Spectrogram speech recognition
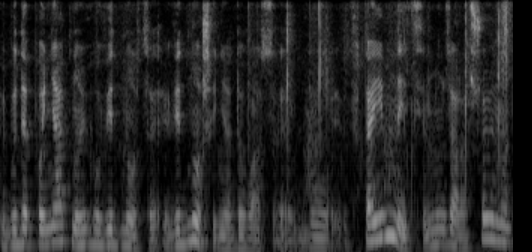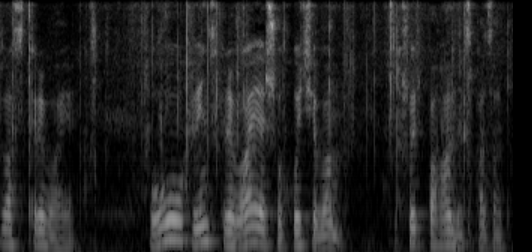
буде понятно його відношення до вас. е, Бо в таємниці, ну зараз, що він від вас скриває? Ох, він скриває, що хоче вам щось погане сказати.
